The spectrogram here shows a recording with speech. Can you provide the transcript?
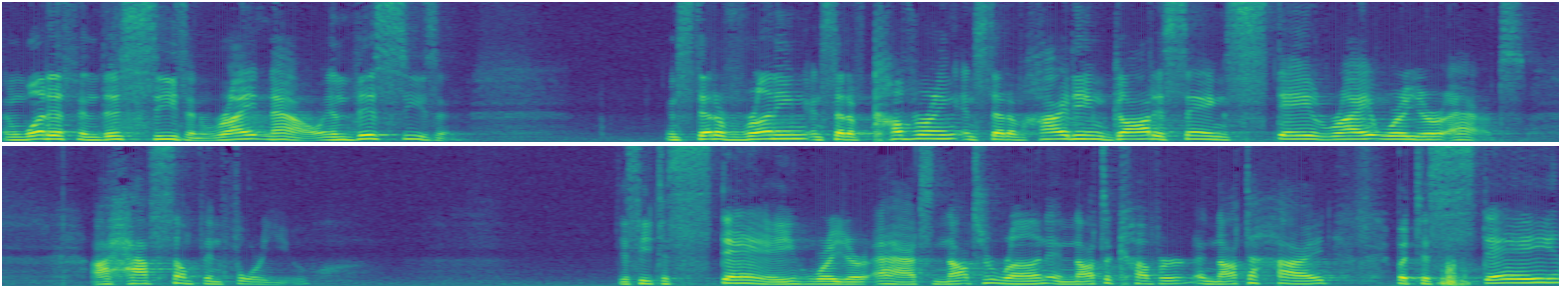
And what if in this season, right now, in this season, instead of running, instead of covering, instead of hiding, God is saying, stay right where you're at. I have something for you. You see, to stay where you're at, not to run and not to cover and not to hide, but to stay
